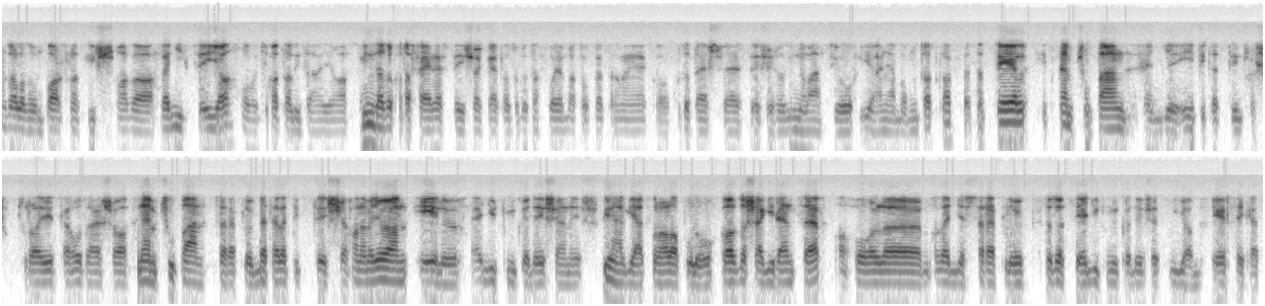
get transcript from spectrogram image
az Alazon Parknak is az a egyik célja, hogy katalizálja mindazokat a fejlesztéseket, azokat a folyamatokat, amelyek a kutatásfejlesztés és az innováció irányába mutatnak. Tehát a cél itt nem csupán egy épített infrastruktúra létrehozása, nem csupán szereplők betelepítése, hanem egy olyan élő együttműködésen és szinergiákon alapuló gazdasági rendszer, ahol az egyes szereplők közötti együttműködéset újabb értéket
